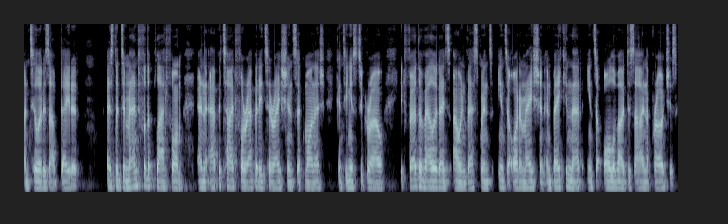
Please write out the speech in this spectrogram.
until it is updated. As the demand for the platform and the appetite for rapid iterations at Monash continues to grow, it further validates our investment into automation and baking that into all of our design approaches.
